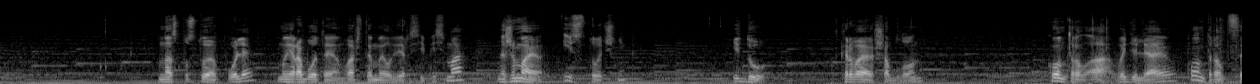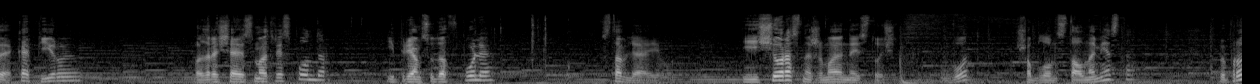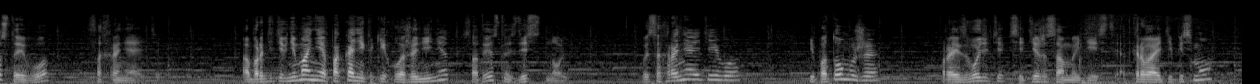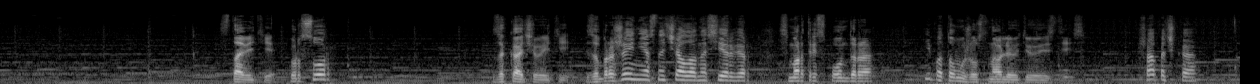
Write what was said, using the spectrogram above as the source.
У нас пустое поле. Мы работаем в HTML-версии письма. Нажимаю «Источник». Иду, открываю шаблон. Ctrl-A выделяю. Ctrl-C копирую. Возвращаю Smart Responder. И прямо сюда в поле вставляю его. И еще раз нажимаю на источник. Вот, шаблон встал на место. Вы просто его сохраняете. Обратите внимание, пока никаких вложений нет, соответственно здесь 0. Вы сохраняете его и потом уже производите все те же самые действия. Открываете письмо, ставите курсор, закачиваете изображение сначала на сервер Responder и потом уже устанавливаете ее здесь. Шапочка,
